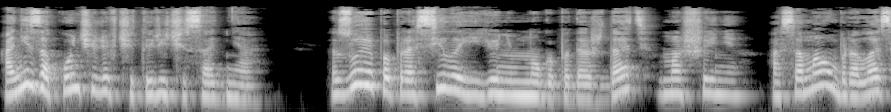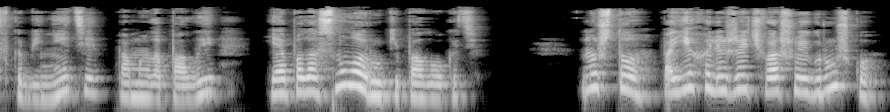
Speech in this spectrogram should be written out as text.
Они закончили в четыре часа дня. Зоя попросила ее немного подождать в машине, а сама убралась в кабинете, помыла полы и ополоснула руки по локоть. «Ну что, поехали жечь вашу игрушку?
